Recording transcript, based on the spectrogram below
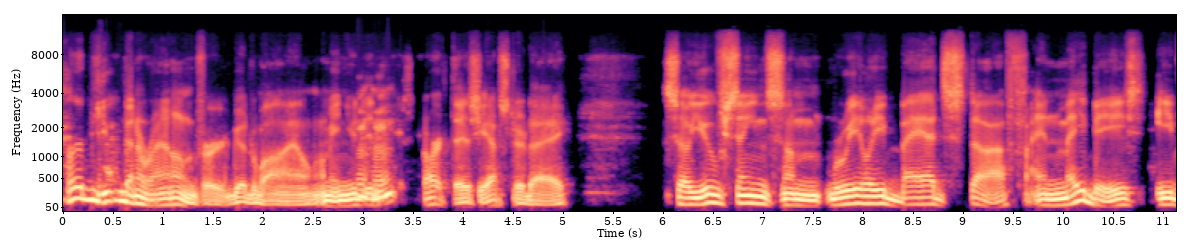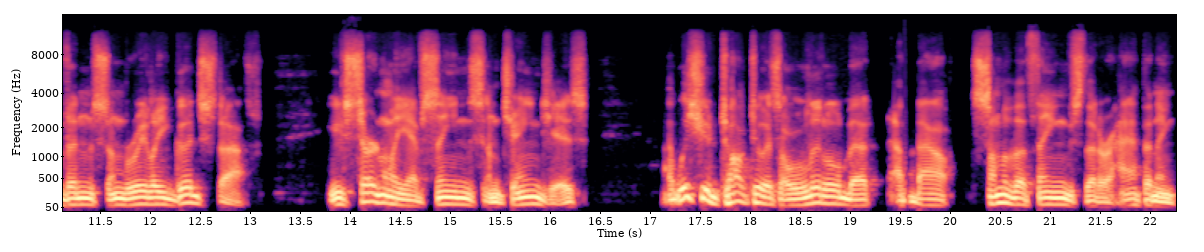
Herb, you've been around for a good while. I mean, you mm-hmm. didn't start this yesterday. So you've seen some really bad stuff and maybe even some really good stuff. You certainly have seen some changes. I wish you'd talk to us a little bit about some of the things that are happening.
